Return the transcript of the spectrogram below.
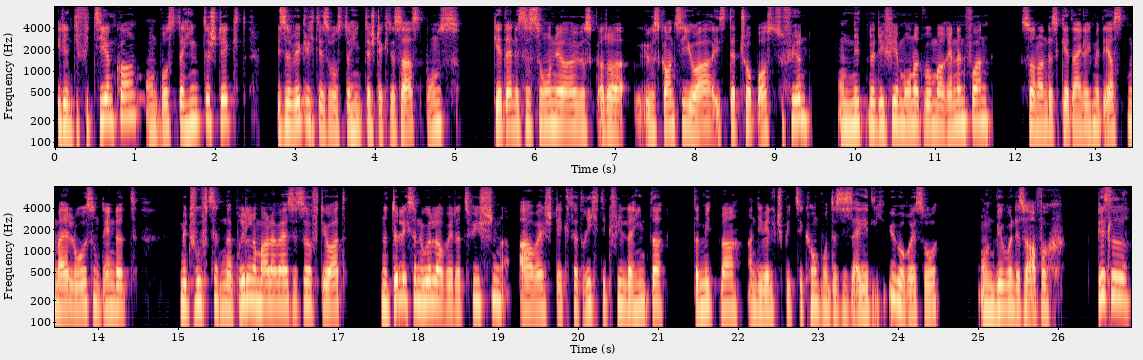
identifizieren kann und was dahinter steckt, ist ja wirklich das, was dahinter steckt. Das heißt, bei uns geht eine Saison ja übers, oder übers ganze Jahr ist der Job auszuführen und nicht nur die vier Monate, wo wir Rennen fahren, sondern das geht eigentlich mit 1. Mai los und endet mit 15. April normalerweise so auf die Art. Natürlich sind Urlaube dazwischen, aber es steckt halt richtig viel dahinter, damit man an die Weltspitze kommt und das ist eigentlich überall so. Und wir wollen das einfach ein bisschen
